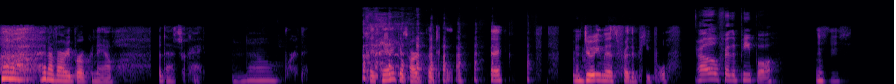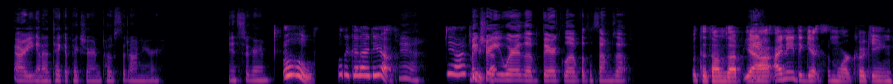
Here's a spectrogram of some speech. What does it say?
and I've already broken a nail, but that's okay. No. Worth it. Titanic is hard to put together. I'm doing this for the people. Oh, for the people. hmm Are you gonna take a picture and post it on your Instagram? Oh, what a good idea. Yeah. Yeah, I can Make sure that. you wear the bear glove with a thumbs up. with the thumbs up. Yeah, Yeah. I need to get some more cooking.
